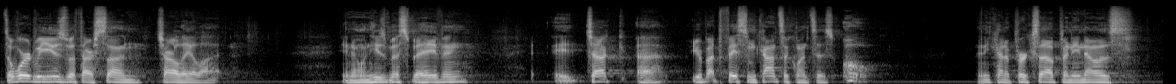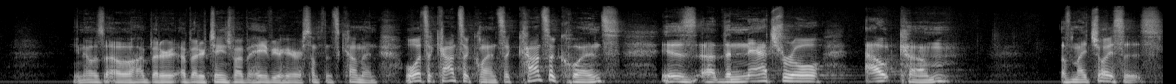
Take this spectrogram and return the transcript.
It's a word we use with our son, Charlie, a lot. You know, when he's misbehaving, hey, Chuck, uh, you're about to face some consequences. Oh, then he kind of perks up and he knows, he knows, oh, I better, I better change my behavior here. Something's coming. Well, what's a consequence? A consequence is uh, the natural outcome of my choices.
